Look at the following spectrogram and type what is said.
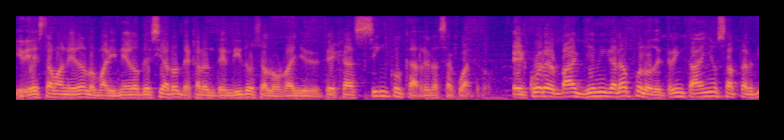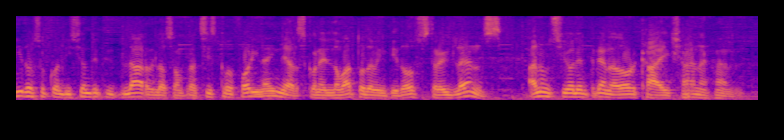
y de esta manera los marineros de Seattle dejaron tendidos a los Rayos de Texas cinco carreras a cuatro. El quarterback Jimmy Garoppolo de 30 años ha perdido su condición de titular de los San Francisco 49ers con el novato de 22 Trey Lance, anunció el entrenador Kyle Shanahan.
